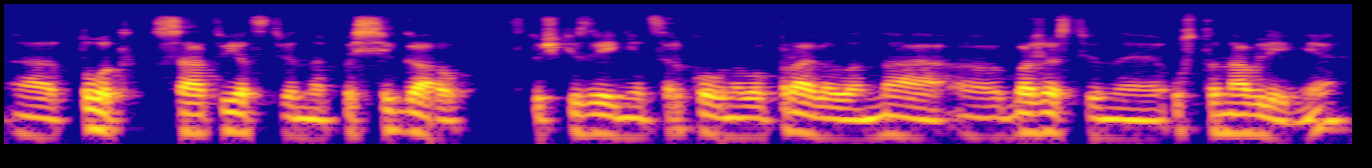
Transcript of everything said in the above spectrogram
а, тот, соответственно, посягал с точки зрения церковного правила на божественное установление.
